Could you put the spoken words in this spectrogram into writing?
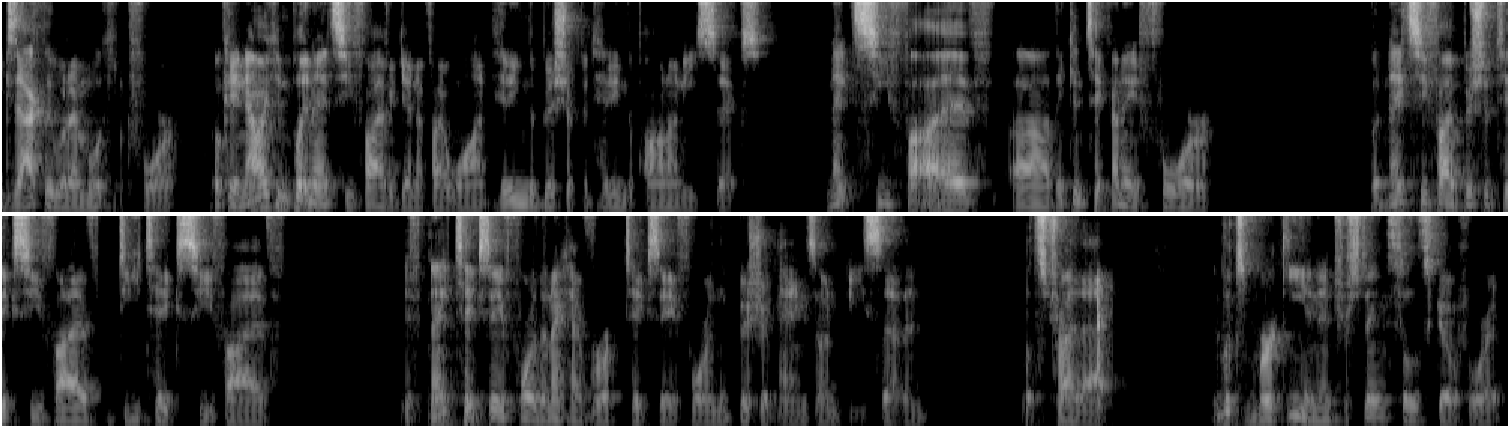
exactly what I'm looking for. Okay, now I can play knight c5 again if I want, hitting the bishop and hitting the pawn on e6. Knight c5, uh, they can take on a4. But knight c5, bishop takes c5, d takes c5. If knight takes a4, then I have rook takes a4, and the bishop hangs on b7. Let's try that. It looks murky and interesting, so let's go for it.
